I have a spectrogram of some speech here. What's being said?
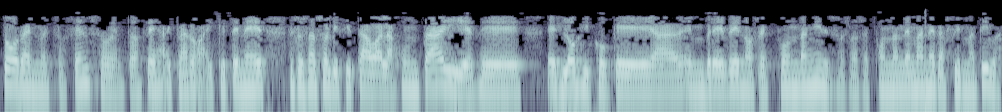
toda en nuestro censo. Entonces, hay, claro, hay que tener, eso se ha solicitado a la Junta y es, de, es lógico que en breve nos respondan y nos respondan de manera afirmativa.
